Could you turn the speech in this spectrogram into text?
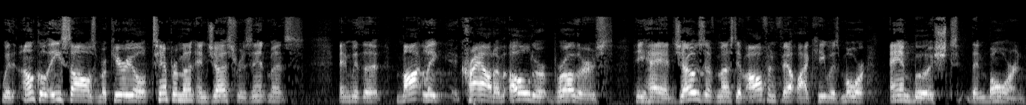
with Uncle Esau's mercurial temperament and just resentments, and with the motley crowd of older brothers he had. Joseph must have often felt like he was more ambushed than born,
